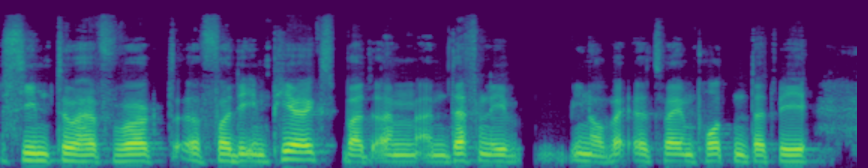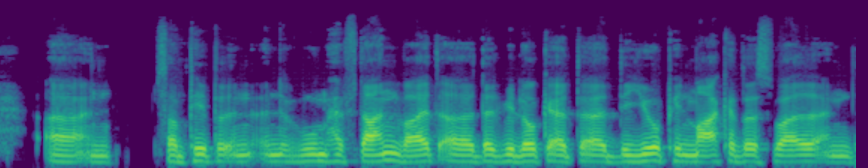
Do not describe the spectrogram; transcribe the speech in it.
seemed to have worked uh, for the empirics. But I'm I'm definitely you know it's very important that we uh, and some people in, in the room have done right uh, that we look at the European market as well and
